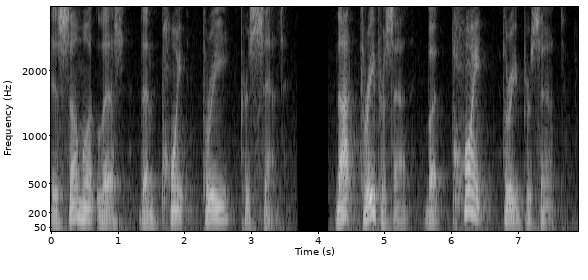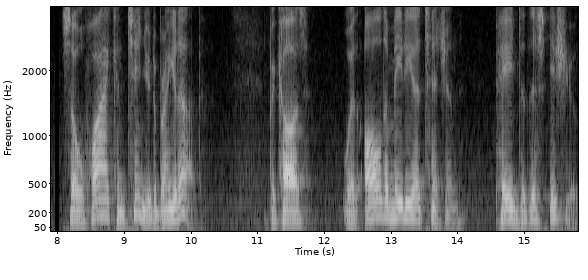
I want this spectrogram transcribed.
is somewhat less than 0.3%. Not 3%, but 0.3%. So why continue to bring it up? Because with all the media attention paid to this issue,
